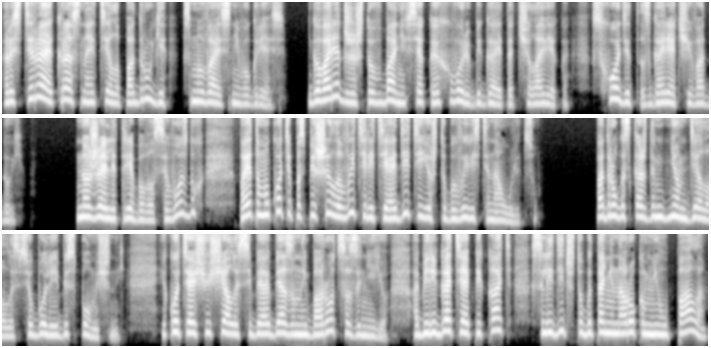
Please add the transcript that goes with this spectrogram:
растирая красное тело подруги, смывая с него грязь. Говорят же, что в бане всякая хворь убегает от человека, сходит с горячей водой. Но Желе требовался воздух, поэтому Котя поспешила вытереть и одеть ее, чтобы вывести на улицу. Подруга с каждым днем делалась все более беспомощной, и Котя ощущала себя обязанной бороться за нее, оберегать и опекать, следить, чтобы та ненароком не упала.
